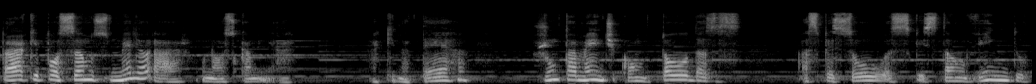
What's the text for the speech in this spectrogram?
para que possamos melhorar o nosso caminhar aqui na Terra, juntamente com todas as pessoas que estão vindo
